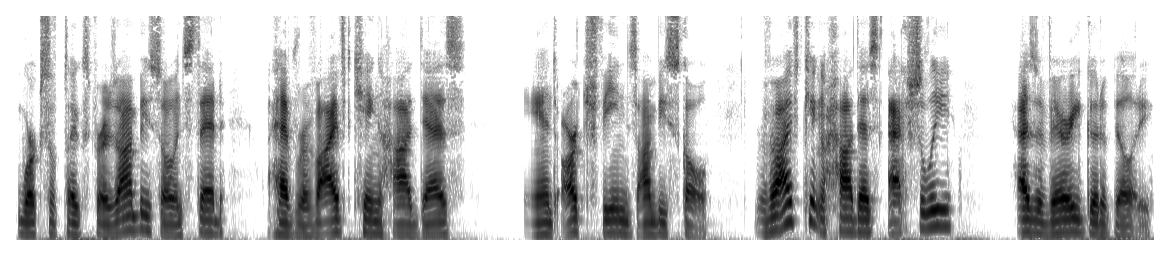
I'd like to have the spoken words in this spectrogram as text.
works with Plague Spreader Zombie. So instead, I have Revived King Hades and Archfiend Zombie Skull. Revived King Hades actually has a very good ability.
